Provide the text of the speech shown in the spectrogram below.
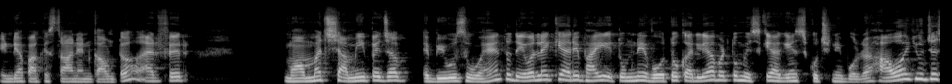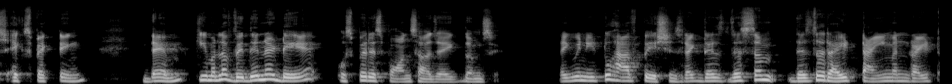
India Pakistan encounter and फिर मोहम्मद शमी पे जब एब्यूज हुए हैं तो देवर लाइक कि अरे भाई, तुमने वो तो कर लिया बट तुम इसके अगेंस्ट कुछ नहीं बोल रहे how are you just expecting them कि मतलब विद इन अ डे उस पर रिस्पॉन्स आ जाए एकदम से। Like we need to have patience like there some the right time and right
